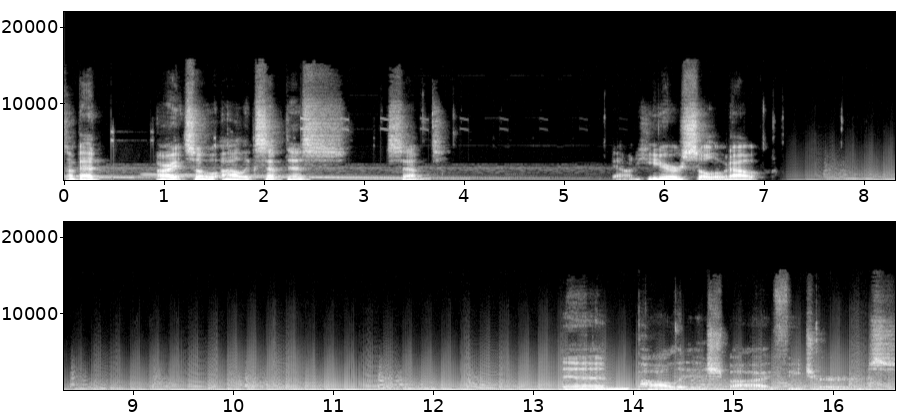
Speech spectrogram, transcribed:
That's not bad. All right, so I'll accept this. Accept. Down here, solo it out. Then polish by features.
